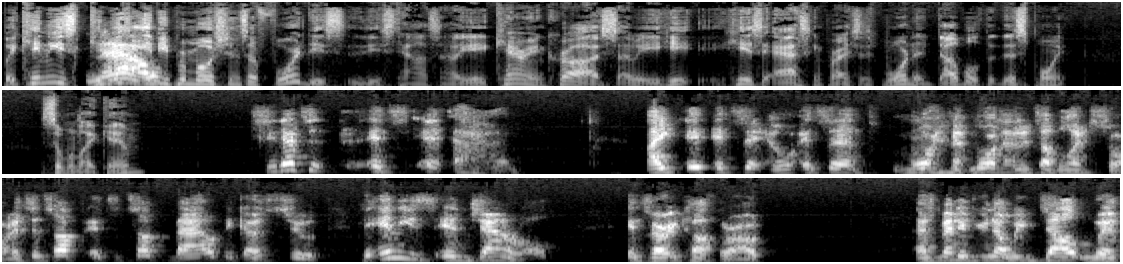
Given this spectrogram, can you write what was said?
But can these, can Now- these indie promotions afford these these talents now? Like Karrion Kross, I mean, he his asking price is more than doubled at this point. Someone like him, See, that's a, it's it, uh, I it, it's a, it's a more more than a double edged sword. It's a tough it's a tough battle because to the indies in general, it's very cutthroat. As many of you know, we've dealt with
